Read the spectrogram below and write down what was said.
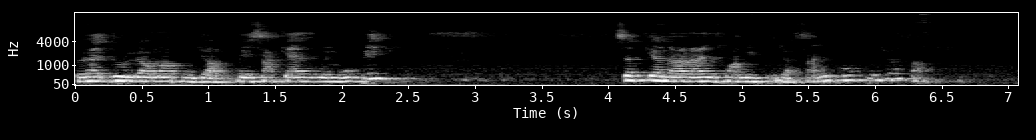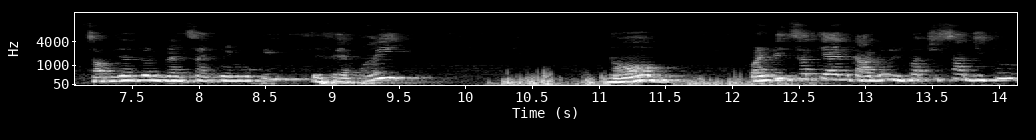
ça va être pour dire, mais ça 15 000 roupies. C'est qu'il y en a une famille pour dire ça, il faut pour dire ça. Ça besoin de 25 000 roupies, de faire prix. Non. Pandit ça qui a un cadeau, il pas ça du tout.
